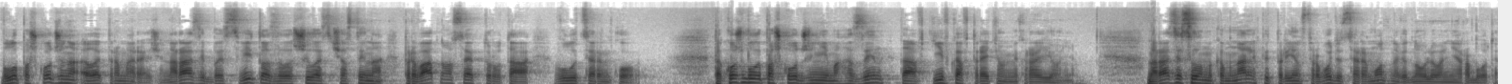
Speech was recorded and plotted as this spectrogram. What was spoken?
було пошкоджено електромережі. Наразі без світла залишилась частина приватного сектору та вулиця Ринкова. Також були пошкоджені магазин та автівка в третьому мікрорайоні. Наразі силами комунальних підприємств проводяться ремонтно-відновлювальні роботи.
